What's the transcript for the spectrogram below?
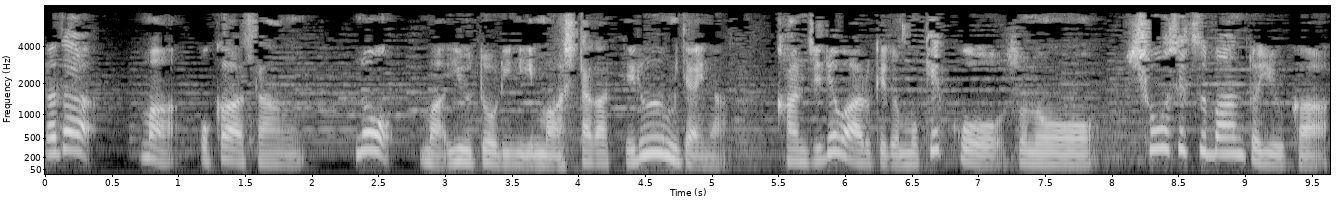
ただ、まあ、お母さんの、まあ、言う通りに、まあ、従ってるみたいな感じではあるけども、結構、その、小説版というか、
